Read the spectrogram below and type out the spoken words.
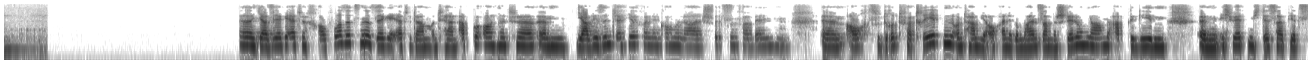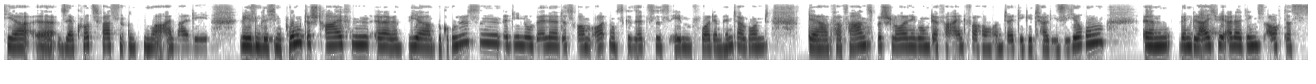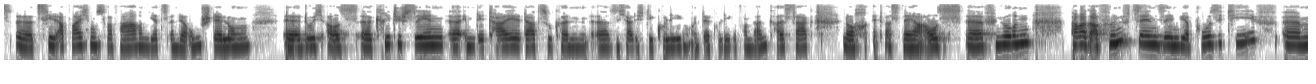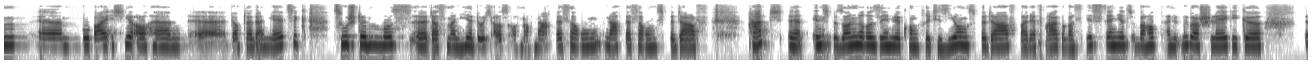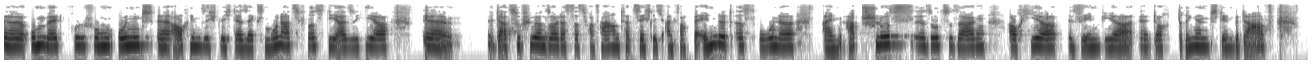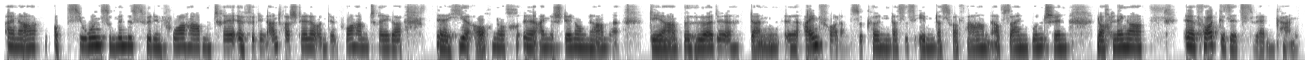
Äh, ja, sehr geehrte Frau Vorsitzende, sehr geehrte Damen und Herren Abgeordnete. Ähm, ja, wir sind ja hier von den kommunalen Spitzenverbänden ähm, auch zu dritt vertreten und haben ja auch eine gemeinsame Stellungnahme abgegeben. Ähm, ich werde mich deshalb jetzt hier äh, sehr kurz fassen und nur einmal die wesentlichen Punkte streifen. Äh, wir begrüßen die Novelle des Raumordnungsgesetzes eben vor dem Hintergrund der Verfahrensbeschleunigung, der Vereinfachung und der Digitalisierung. Ähm, wenngleich wir allerdings auch das äh, Zielabweichungsverfahren jetzt in der Umstellung äh, durchaus äh, kritisch sehen. Äh, Im Detail dazu können äh, sicherlich die Kollegen und der Kollege vom Landkreistag noch etwas näher ausführen. Paragraph 15 sehen wir positiv. Ähm, ähm, wobei ich hier auch Herrn äh, Dr. Danielzig zustimmen muss, äh, dass man hier durchaus auch noch Nachbesserung, Nachbesserungsbedarf hat. Äh, insbesondere sehen wir Konkretisierungsbedarf bei der Frage, was ist denn jetzt überhaupt eine überschlägige äh, Umweltprüfung und äh, auch hinsichtlich der sechs Monatsfrist, die also hier äh, dazu führen soll, dass das Verfahren tatsächlich einfach beendet ist, ohne einen Abschluss äh, sozusagen. Auch hier sehen wir äh, doch dringend den Bedarf, einer Option, zumindest für den Vorhaben, äh, für den Antragsteller und den Vorhabenträger, hier auch noch eine Stellungnahme der Behörde dann einfordern zu können, dass es eben das Verfahren auf seinen Wunsch hin noch länger fortgesetzt werden kann.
